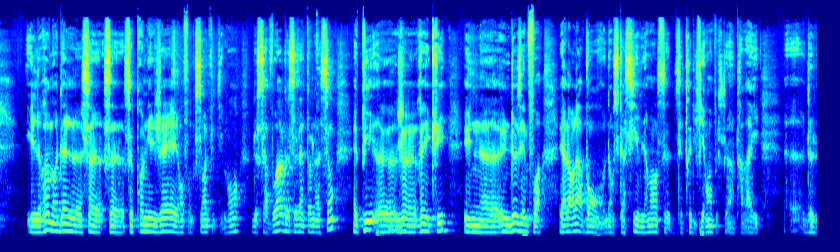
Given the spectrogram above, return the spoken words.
il remodèle ce, premier jet en fonction effectivement de sa voix, de ses intonations, et puis euh, je réécris euh, une, deuxième fois. Et alors là, bon, dans ce cas-ci, évidemment, c'est très différent, parce que c'est un travail euh, de,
